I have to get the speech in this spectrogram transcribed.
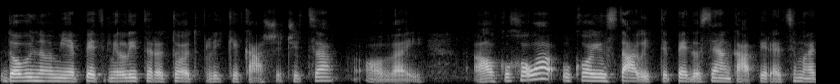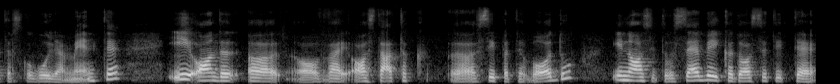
dovoljno vam je 5 ml, to je otprilike kašičica ovaj, alkohola u koju stavite 5 do 7 kapi recimo etarskog ulja mente i onda uh, ovaj, ostatak uh, sipate vodu i nosite u sebe i kad osetite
